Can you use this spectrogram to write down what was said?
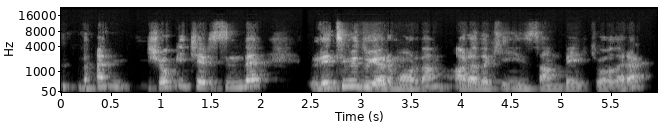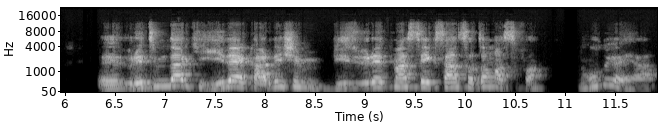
Ben şok içerisinde üretimi duyarım oradan. Aradaki insan belki olarak. Ee, üretim der ki iyi de kardeşim biz üretmezsek sen satamazsın falan. Ne oluyor ya?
